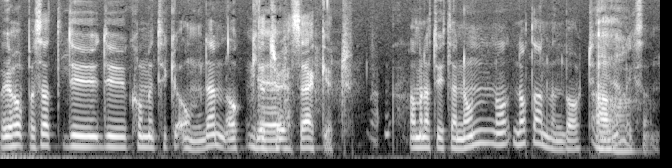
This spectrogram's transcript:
Och jag hoppas att du, du kommer tycka om den och Det eh, tror jag säkert. ja, men att du hittar någon, nå- något användbart i den liksom.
